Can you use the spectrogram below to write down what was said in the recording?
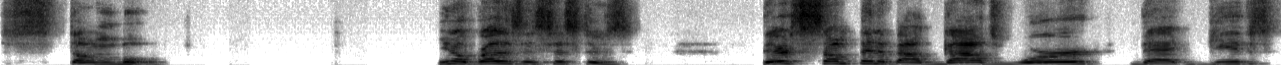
stumble. You know, brothers and sisters, there's something about God's word that gives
